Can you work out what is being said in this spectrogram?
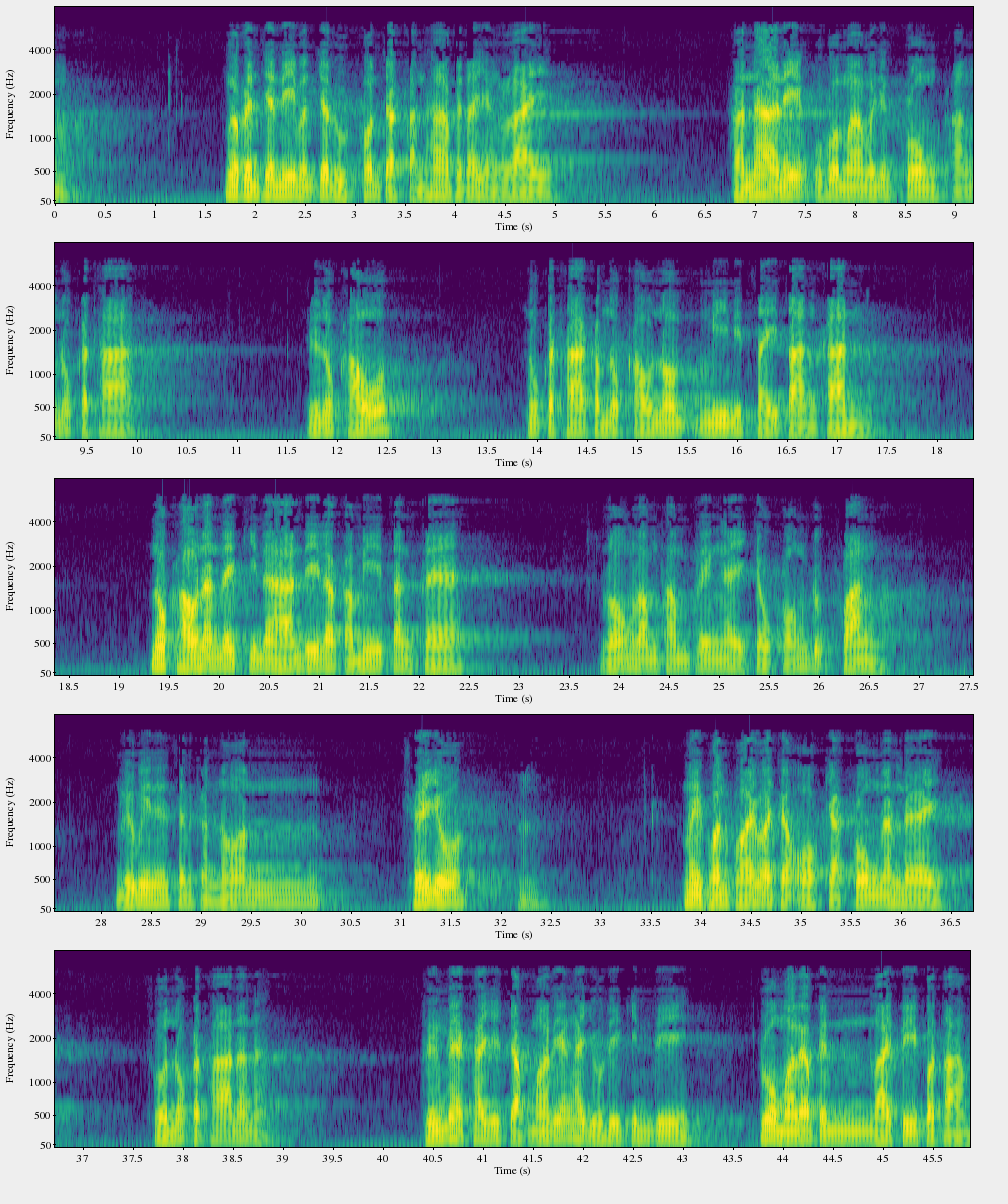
เมื่อเป็นเช่นนี้มันจะหลุดพ้นจากขันห้าไปได้อย่างไร ขันห้านี้อุปมาเหมือนอย่างกรงขังนกกระทา หรือนกเขา นกกระทากับนกเขานมมีนิสัยต่างกัน นกเขานั้นได้กินอาหารดีแล้วก็มีตั้งแต่ร้องลำทำเพลงให้เจ้าของฟัง หรือมีนิสัยก็นอน เฉยอยู่ไม่ขวนขวายว่าจะออกจากกรงนั้นเลย ส่วนนกกระทานั่นน่ะ ถึงแม้ใครจะจับมาเลี้ยงให้อยู่ดีกินดีร่วงมาแล้วเป็นหลายปีก็ตาม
